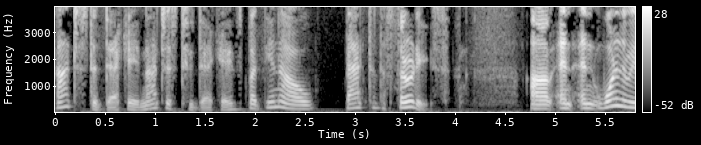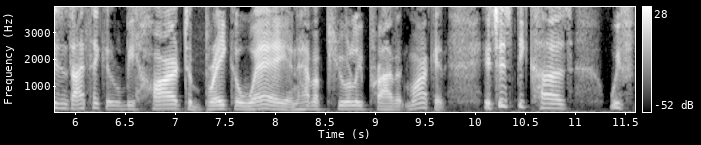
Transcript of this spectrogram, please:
Not just a decade, not just two decades, but you know, back to the 30s. Um, and, and one of the reasons I think it would be hard to break away and have a purely private market is just because we've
